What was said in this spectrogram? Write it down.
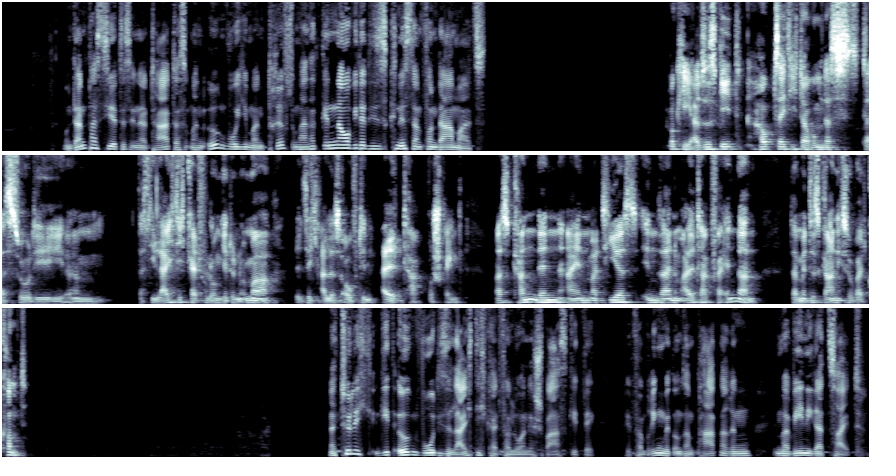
Und dann passiert es in der Tat, dass man irgendwo jemanden trifft und man hat genau wieder dieses Knistern von damals. Okay, also es geht hauptsächlich darum, dass, dass so die, ähm, dass die Leichtigkeit verloren geht und immer sich alles auf den Alltag beschränkt. Was kann denn ein Matthias in seinem Alltag verändern, damit es gar nicht so weit kommt? Natürlich geht irgendwo diese Leichtigkeit verloren, der Spaß geht weg. Wir verbringen mit unseren Partnerinnen immer weniger Zeit,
